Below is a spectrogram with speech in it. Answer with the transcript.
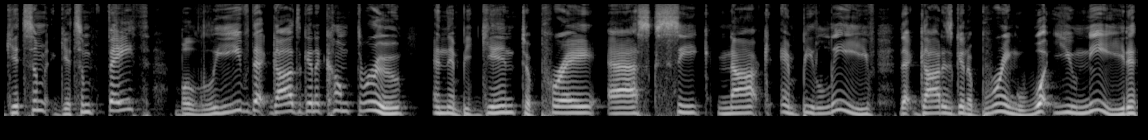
get some get some faith. Believe that God's going to come through, and then begin to pray, ask, seek, knock, and believe that God is going to bring what you need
